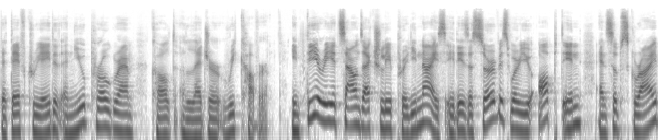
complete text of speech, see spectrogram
that they've created created a new program called Ledger Recover. In theory, it sounds actually pretty nice. It is a service where you opt in and subscribe,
